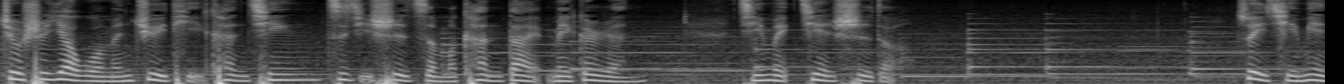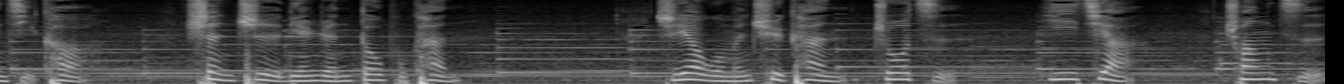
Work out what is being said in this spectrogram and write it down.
就是要我们具体看清自己是怎么看待每个人及每件事的。最前面几课，甚至连人都不看，只要我们去看桌子、衣架、窗子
